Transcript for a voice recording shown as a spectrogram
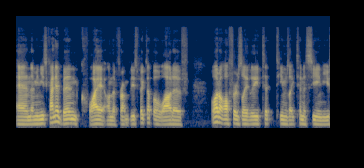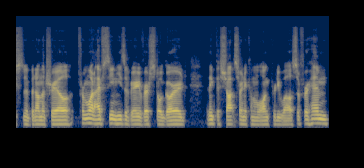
and I mean he's kind of been quiet on the front, but he's picked up a lot of a lot of offers lately. T- teams like Tennessee and Houston have been on the trail. From what I've seen, he's a very versatile guard. I think the shot's starting to come along pretty well. So for him,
